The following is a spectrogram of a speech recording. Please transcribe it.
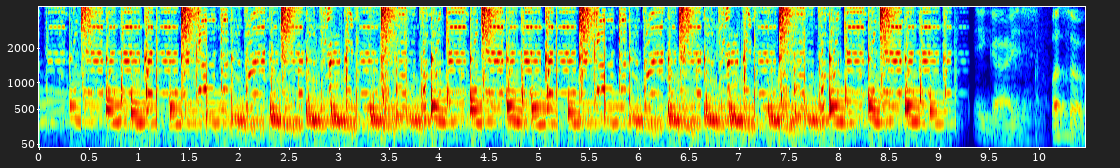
Hey guys, what's up?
